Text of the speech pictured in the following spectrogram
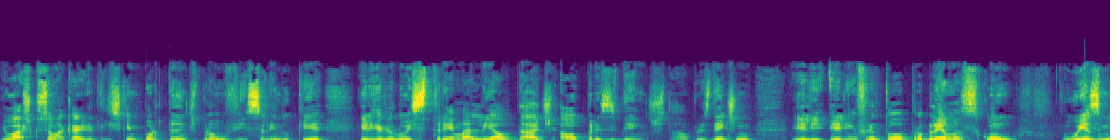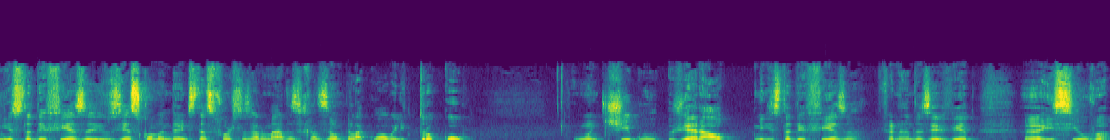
Eu acho que isso é uma característica importante para um vice. Além do que, ele revelou extrema lealdade ao presidente. Tá? O presidente ele, ele enfrentou problemas com o ex-ministro da Defesa e os ex-comandantes das Forças Armadas, razão pela qual ele trocou o antigo geral ministro da Defesa, Fernando Azevedo uh, e Silva,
